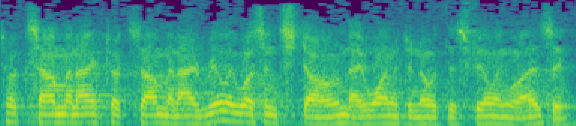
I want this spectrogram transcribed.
took some, and I took some, and I really wasn't stoned. I wanted to know what this feeling was, and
